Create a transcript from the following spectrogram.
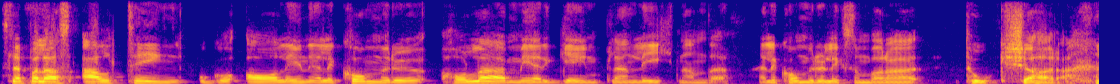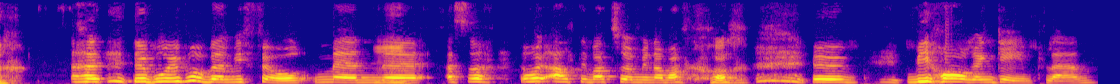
släppa lös allting och gå all in? Eller kommer du hålla mer gameplan liknande? Eller kommer du liksom bara tokköra? Det beror ju på vem vi får, men Mm. eh, alltså, det har ju alltid varit så i mina matcher. Eh, vi har en gameplan.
